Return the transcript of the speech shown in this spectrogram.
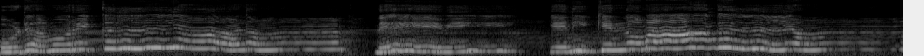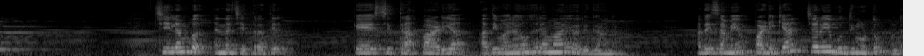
ഉടമുറിക്കല്യാണം. ദേവി എനിക്കിന്നു മാംഗല്യം. ചിലമ്പ് എന്ന ചിത്രത്തിൽ കെ എസ് ചിത്ര പാടിയ അതിമനോഹരമായ ഒരു ഗാനം. അതേസമയം പഠിക്കാൻ ചെറിയ ബുദ്ധിമുട്ടും ഉണ്ട്.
